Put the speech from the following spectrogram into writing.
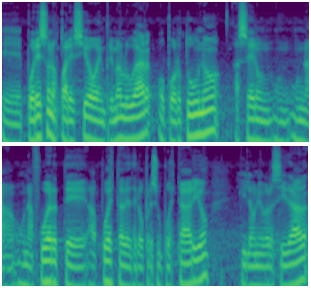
Eh, por eso nos pareció, en primer lugar, oportuno hacer una, fuerte apuesta desde lo presupuestario y la universidad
